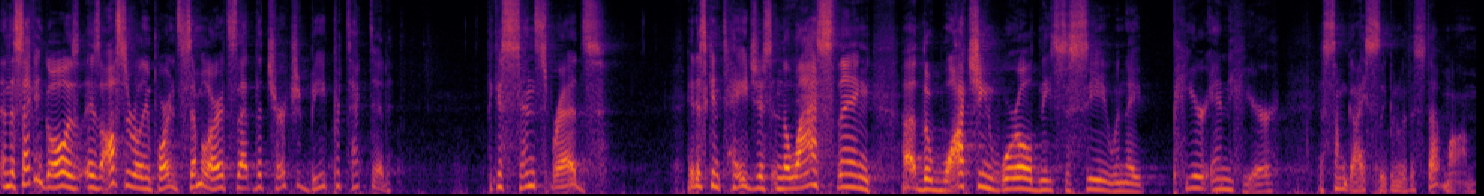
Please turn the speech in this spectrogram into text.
And the second goal is, is also really important, similar. It's that the church would be protected because sin spreads. It is contagious. And the last thing uh, the watching world needs to see when they peer in here as some guy sleeping with his stepmom.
